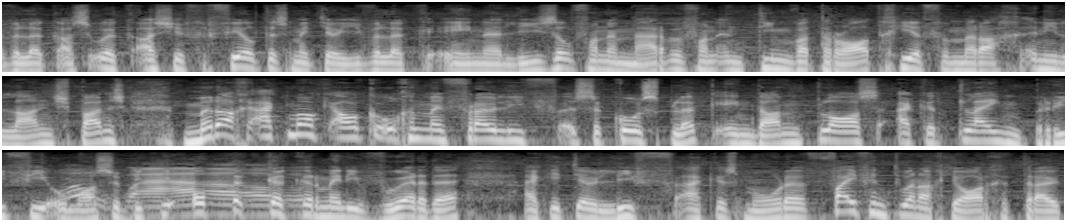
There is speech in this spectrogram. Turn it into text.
huwelik, as ook as jy verveeld is met jou huwelik en 'n uh, Liesel van 'n Merwe van Intiem wat raad gee vanmiddag in die lunch bunch. Middag, ek maak elke oggend my vrou lief se kosblik en dan plaas ek 'n klein briefie om Oh, haar so 'n bietjie op te wow. kikker met die woorde: Ek het jou lief. Ek is môre 25 jaar getroud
